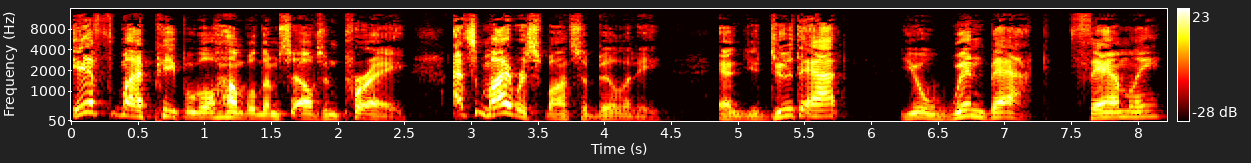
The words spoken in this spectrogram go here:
if my people will humble themselves and pray, that's my responsibility. And you do that, you'll win back family,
